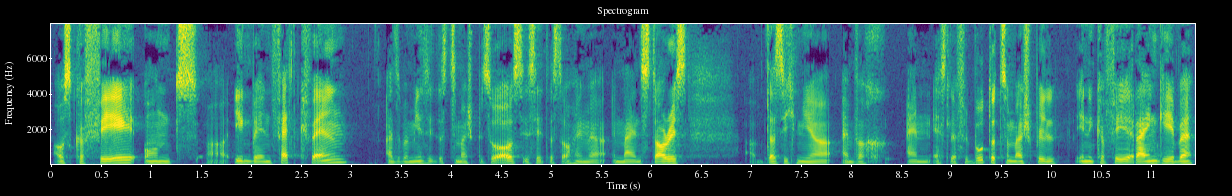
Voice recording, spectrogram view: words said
aus Kaffee und äh, irgendwelchen Fettquellen. Also bei mir sieht das zum Beispiel so aus, ihr seht das auch in, in meinen Stories, dass ich mir einfach einen Esslöffel Butter zum Beispiel in den Kaffee reingebe,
